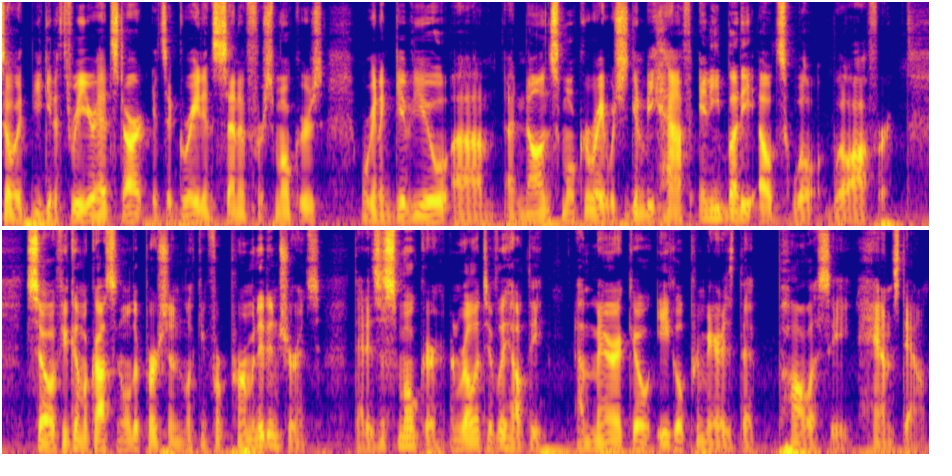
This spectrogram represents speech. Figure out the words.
So it, you get a three year head start. It's a great incentive for smokers. We're going to give you um, a non smoker rate, which is going to be half anybody else will, will offer. So if you come across an older person looking for permanent insurance that is a smoker and relatively healthy, Americo Eagle Premier is the policy, hands down.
